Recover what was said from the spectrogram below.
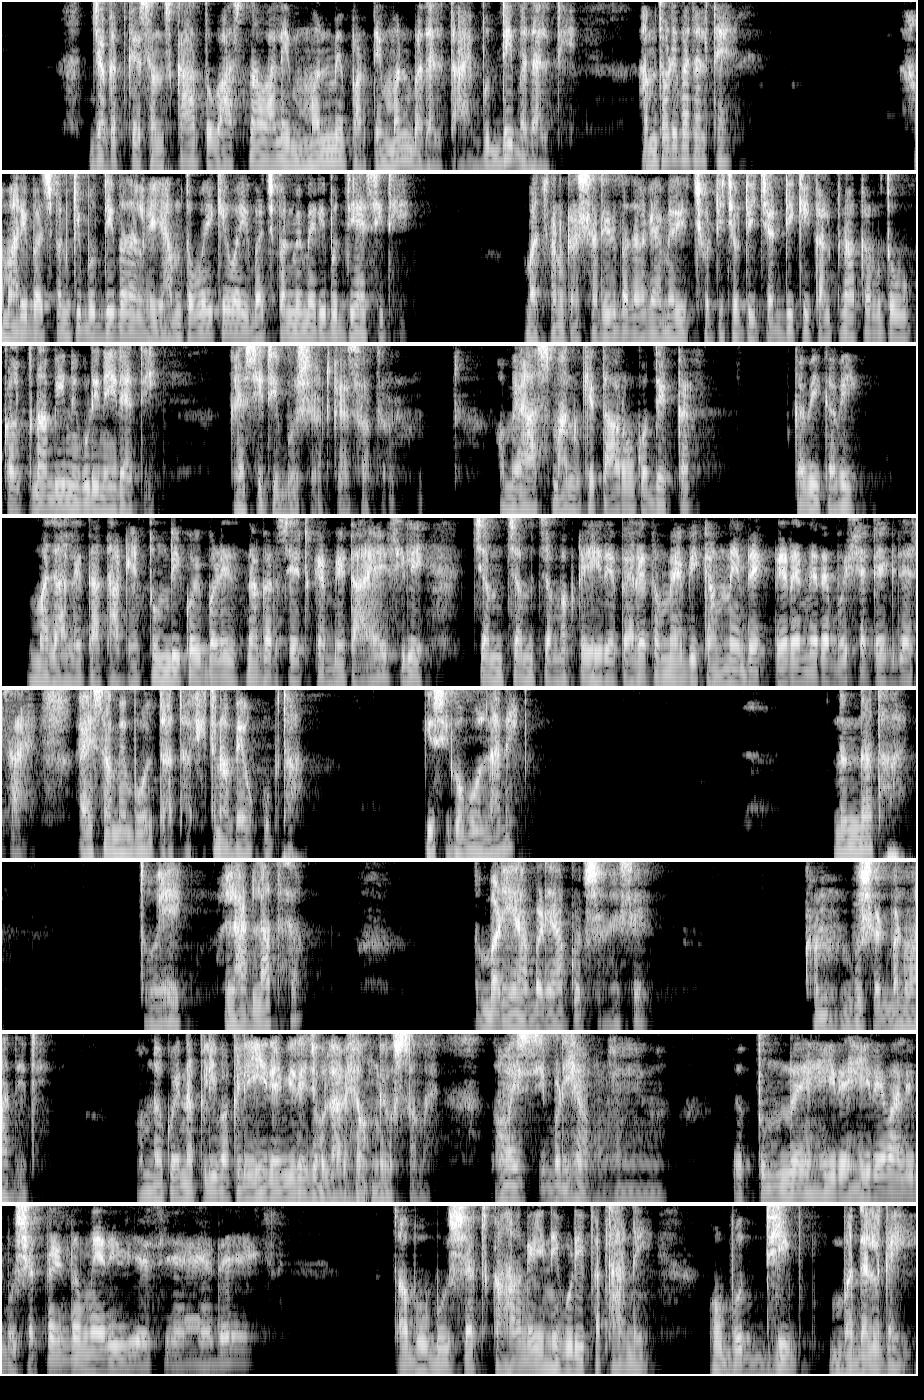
जगत के संस्कार तो वासना वाले मन में पड़ते मन बदलता है, बुद्धि बदलती हम थोड़ी बदलते हमारी बचपन की बुद्धि बदल गई। हम तो वही के वही, बचपन में मेरी बुद्धि ऐसी थी। बचपन का शरीर बदल गया, मेरी छोटी छोटी चड्डी की कल्पना करूँ तो वो कल्पना भी निगुड़ी नहीं रहती। कैसी थी बुशर्ट कैसा था और मैं आसमान के तारों को देखकर कभी कभी मज़ा लेता था कि तुम भी कोई बड़े नगर सेठ का बेटा है, इसीलिए चम चम, चमकते हीरे पहरे तो मैं भी कम नहीं देख तेरे मेरे बुशर्ट एक जैसा है। ऐसा मैं बोलता था, इतना बेवकूफ़ था। किसी को बोलना नहीं। नन्ना था। तो एक लाडला था। तो बढ़िया बढ़िया कुछ ऐसे खम बुशर्ट बनवा दी थी। हमने कोई नकली वकली हीरे वीरे जो लगे होंगे उस समय। तो ऐसी बढ़िया तो तुमने हीरे हीरे वाली बुशर्ट पहनी तो मेरी भी ऐसी है, देख। तो अब वो बुशर्ट कहाँ गई? निगुड़ी पता नहीं। वो बुद्धि बदल गई।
